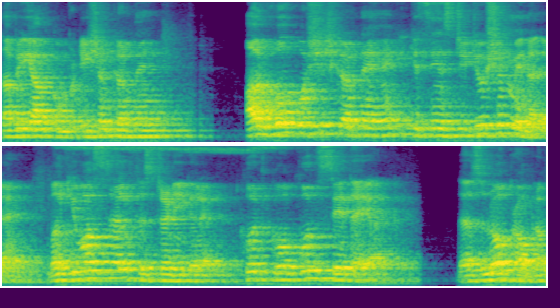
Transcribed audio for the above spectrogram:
तभी आप कंपटीशन करते हैं। और वो कोशिश करते हैं कि किसी इंस्टीट्यूशन में न जाए बल्कि वह सेल्फ स्टडी करें, खुद को खुद से तैयार करें। नो प्रॉब्लम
